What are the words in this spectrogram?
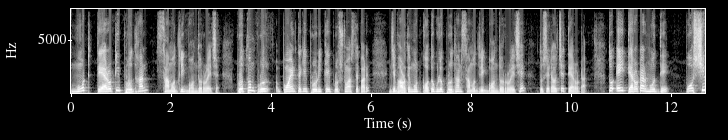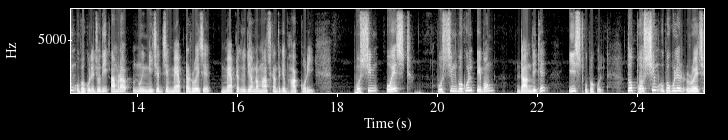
মোট তেরোটি প্রধান সামুদ্রিক বন্দর রয়েছে। প্রথম পয়েন্ট থেকেই পরীক্ষায় প্রশ্ন আসতে পারে যে ভারতে মোট কতগুলো প্রধান সামুদ্রিক বন্দর রয়েছে, তো সেটা হচ্ছে তেরোটা। তো এই তেরোটার মধ্যে পশ্চিম উপকূলে যদি আমরা নিচের যে ম্যাপটা রয়েছে ম্যাপটাকে যদি আমরা মাঝখান থেকে ভাগ করি, পশ্চিম ওয়েস্ট পশ্চিম উপকূল এবং ডান দিকে ইস্ট উপকূল। তো পশ্চিম উপকূলের রয়েছে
